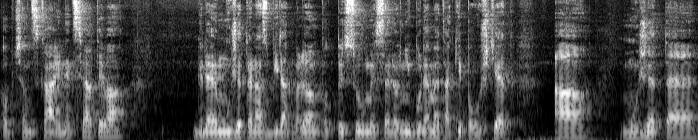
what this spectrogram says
občanská iniciativa, kde můžete nazbírat milion podpisů, my se do ní budeme taky pouštět a můžete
